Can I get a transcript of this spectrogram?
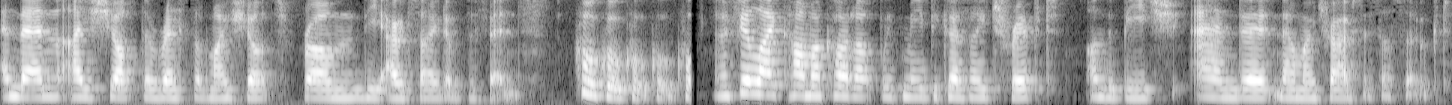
and then I shot the rest of my shots from the outside of the fence. Cool, cool, cool, cool, cool. And I feel like karma caught up with me because I tripped on the beach and uh, now my trousers are soaked.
